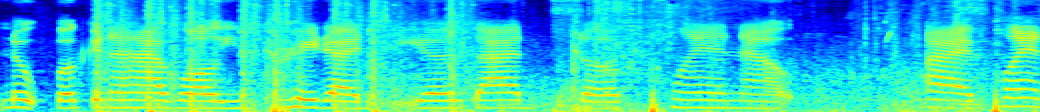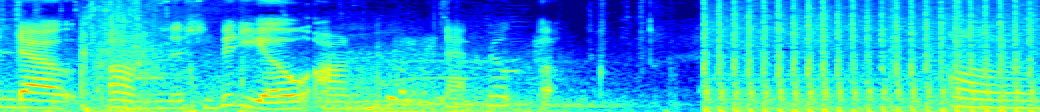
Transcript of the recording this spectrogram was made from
notebook and I have all these great ideas. I had to plan out, I planned out um, this video on that notebook. Um,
